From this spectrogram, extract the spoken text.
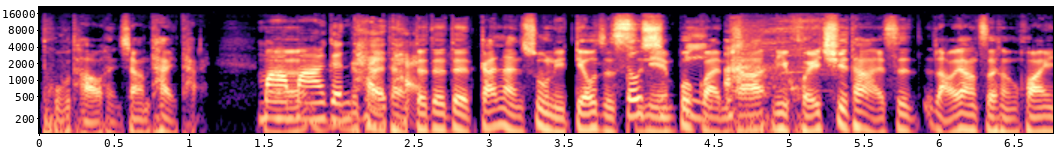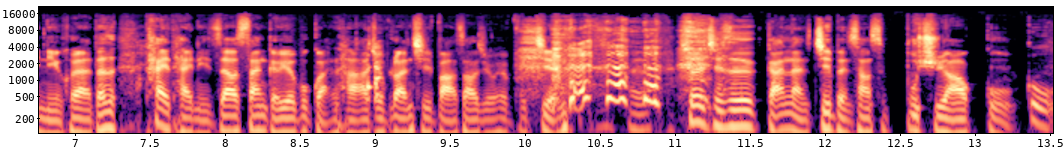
葡萄很像太太。妈妈跟呃太太对对对，橄榄树你丢着十年不管它，你回去它还是老样子，很欢迎你回来。但是太太，你知道三个月不管它，就乱七八糟就会不见。呃所以其实橄榄基本上是不需要顾，顾，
